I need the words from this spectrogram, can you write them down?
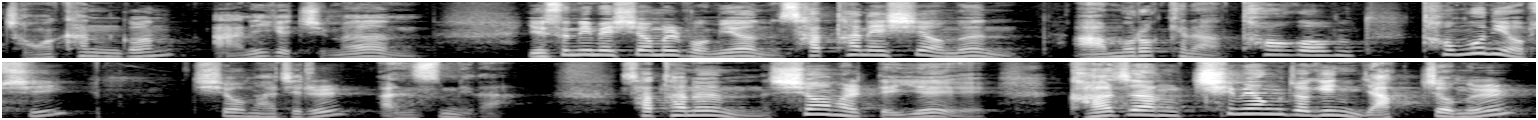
정확한 건 아니겠지만 예수님의 시험을 보면 사탄의 시험은 아무렇게나 터, 터무니없이 시험하지를 않습니다. 사탄은 시험할 때에 가장 치명적인 약점을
